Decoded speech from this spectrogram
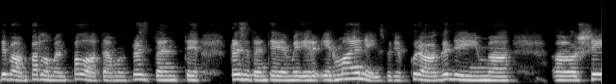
divām parlamentu palātām un prezidentiem ir, ir mainīgs, bet jebkurā gadījumā šī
